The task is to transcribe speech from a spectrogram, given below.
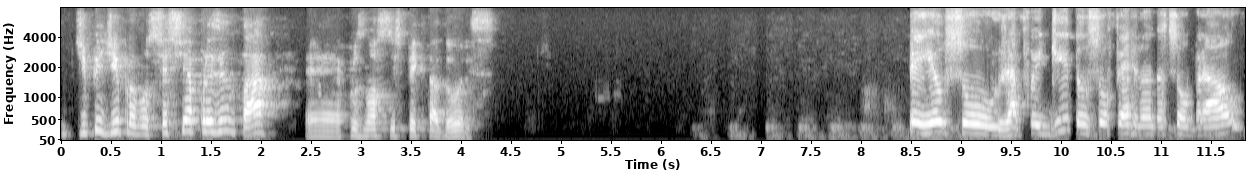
de pedir para você se apresentar é, para os nossos espectadores. Bem, eu sou, já foi dito, eu sou Fernanda Sobral,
